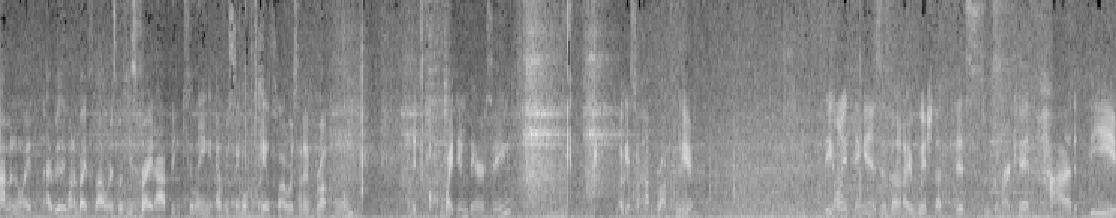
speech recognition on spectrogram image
I'm annoyed. I really want to buy flowers, but he's right. I've been killing every single bouquet of flowers that I've brought home. And it's quite embarrassing. Okay, so I have broccoli. The only thing is, is that I wish that this supermarket had the,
